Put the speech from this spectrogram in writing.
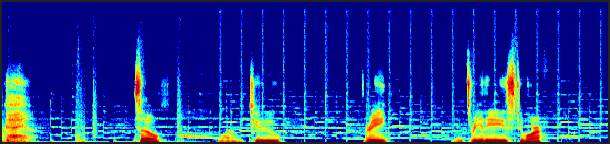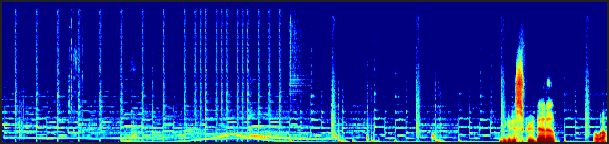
Okay. So, one, two, three. Need three of these, two more. Just screwed that up. Oh well.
